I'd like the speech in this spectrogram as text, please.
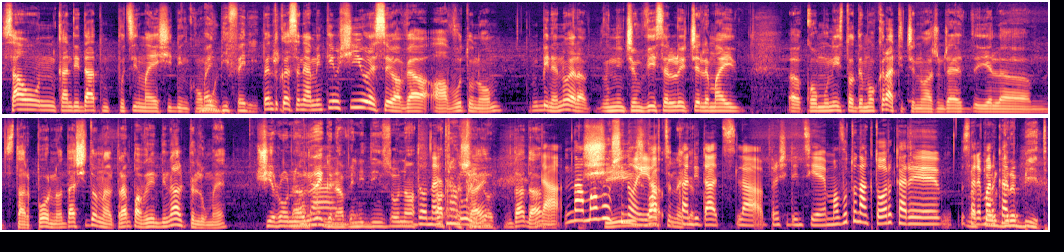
sau un candidat puțin mai ieșit din comun? Mai diferit. Pentru că să ne amintim și USA avea, a avut un om, bine, nu era nici în visele lui cele mai uh, comunisto-democratice, nu ajungea el, el uh, star porno, dar și Donald Trump a venit din altă lume, Și Ronald Da. Reagan a venit din zona Donald Trump. așa e? actorilor. Da, da. Da, da am avut și noi Schwarzenegger. candidați la președinție. Am avut un actor care s-a Un actor remarcat, grăbit.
